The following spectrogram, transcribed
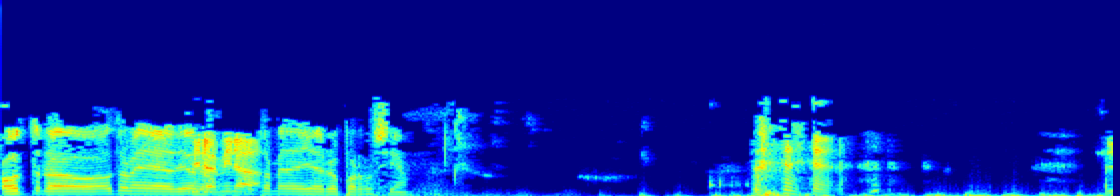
Otro, otra medalla de oro. Mira, mira. Otra medalla de oro para Rusia. sí,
